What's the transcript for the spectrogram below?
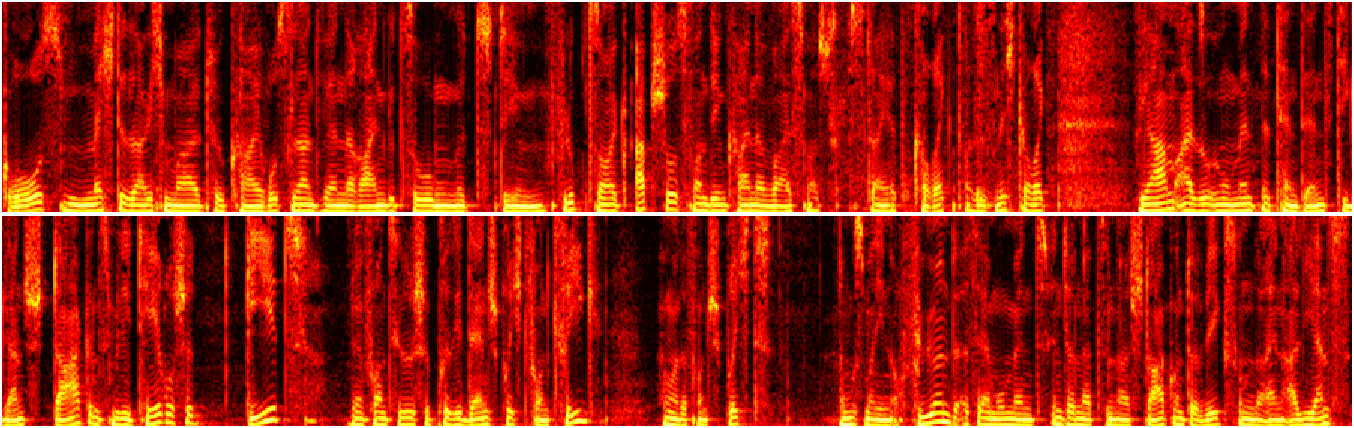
Großmächte, sage ich mal, Türkei, Russland, werden da reingezogen mit dem Flugzeugabschuss, von dem keiner weiß, was ist da jetzt korrekt, was ist nicht korrekt. Wir haben also im Moment eine Tendenz, die ganz stark ins Militärische geht. Der französische Präsident spricht von Krieg. Wenn man davon spricht, da muss man ihn auch führen. Da ist er im Moment international stark unterwegs, um da eine Allianz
